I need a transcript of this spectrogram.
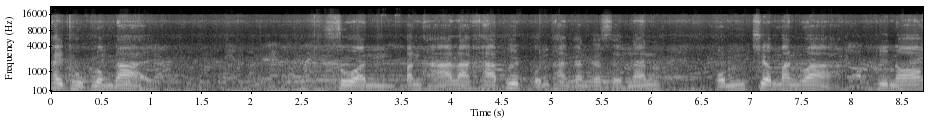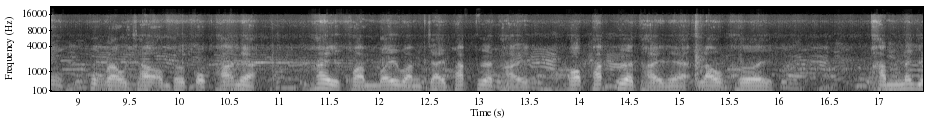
ให้ถูกลงได้ ส่วนปัญหาราคาพืชผลทางการเกษตรนั้น ผมเชื่อมั่นว่าพี่น้องพวกเราชาวอำเภอกกพระเนี่ย ให้ความไว้วางใจพักเพื่อไทย เพราะพักเพื่อไทยเนี่ยเราเคยทำนโย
